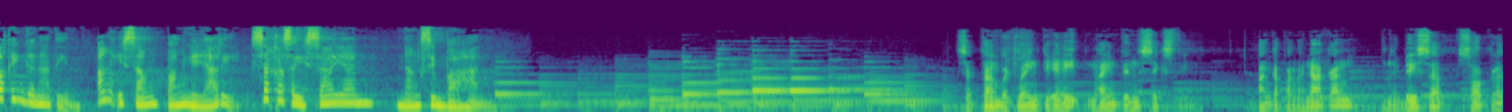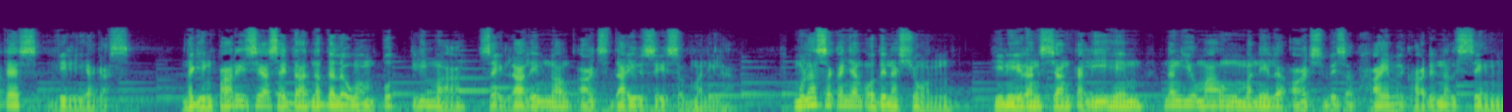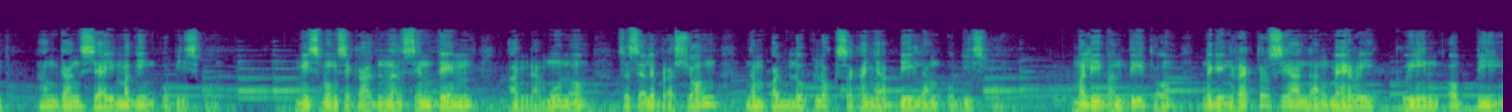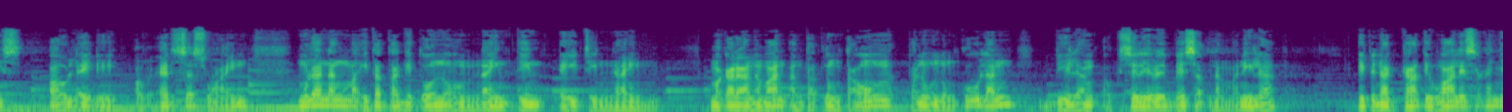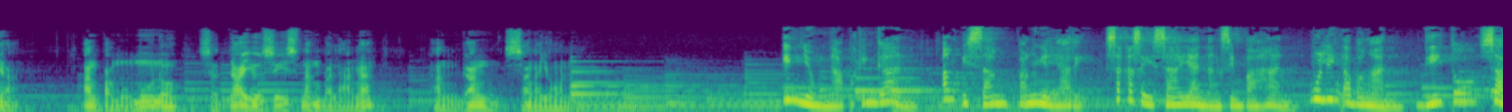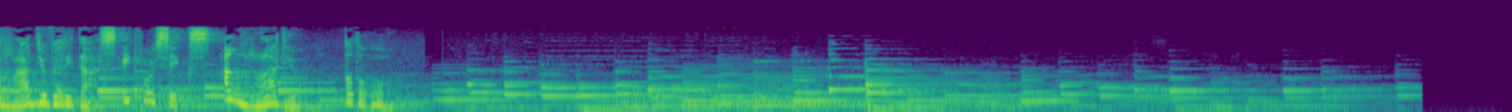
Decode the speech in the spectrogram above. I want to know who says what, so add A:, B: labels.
A: Pakinggan natin ang isang pangyayari sa kasaysayan ng simbahan.
B: September 28, 1960 Ang kapanganakan ni Bishop Socrates Villegas. Naging pari siya sa edad na 25 sa ilalim ng Archdiocese of Manila. Mula sa kanyang ordinasyon, hinirang siyang kalihim ng yumaong Manila Archbishop Jaime Cardinal Sin hanggang siya'y maging obispo. Mismong si Cardinal Sin din ang namuno sa selebrasyon ng pagluklok sa kanya bilang obispo. Maliban dito, naging rector siya ng Mary, Queen of Peace Our Lady of Edsa Shrine mula nang maitatag ito noong 1989. Makaraan naman ang tatlong taong panunungkulan bilang Auxiliary Bishop ng Manila, ipinagkatiwala sa kanya ang pamumuno sa Diocese ng Balanga hanggang sa ngayon.
A: Inyong napakinggan ang isang pangyayari sa kasaysayan ng simbahan. Muling abangan dito sa Radio Veritas 846, ang radio. Totoo.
